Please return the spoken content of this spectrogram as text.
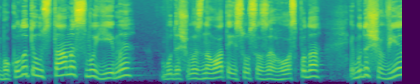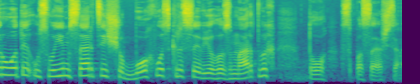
Бо коли ти устами своїми будеш визнавати Ісуса за Господа і будеш вірувати у своїм серці, що Бог воскресив Його з мертвих, то спасешся.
